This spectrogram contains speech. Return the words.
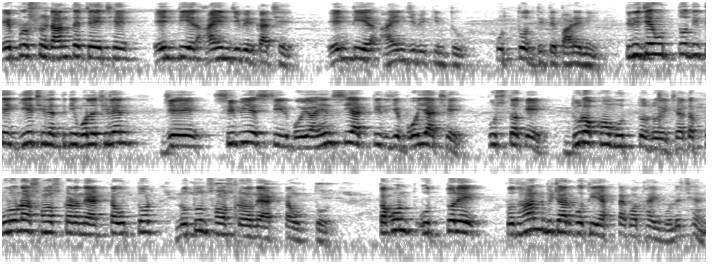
এ প্রশ্ন জানতে চেয়েছে এনটি এর আইনজীবীর কাছে। এনটি এর আইনজীবী কিন্তু উত্তর দিতে পারেনি। তিনি যে উত্তর দিতে গিয়েছিলেন, তিনি বলেছিলেন যে সিবিএসসির বই এনসিআরটির যে বই আছে, পুস্তকে দুরকম উত্তর রয়েছে। অর্থাৎ পুরোনো সংস্করণে একটা উত্তর, নতুন সংস্করণে একটা উত্তর। তখন উত্তরে প্রধান বিচারপতি একটা কথাই বলেছেন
